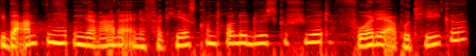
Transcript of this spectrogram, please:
Die Beamten hätten gerade eine Verkehrskontrolle durchgeführt vor der Apotheke.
